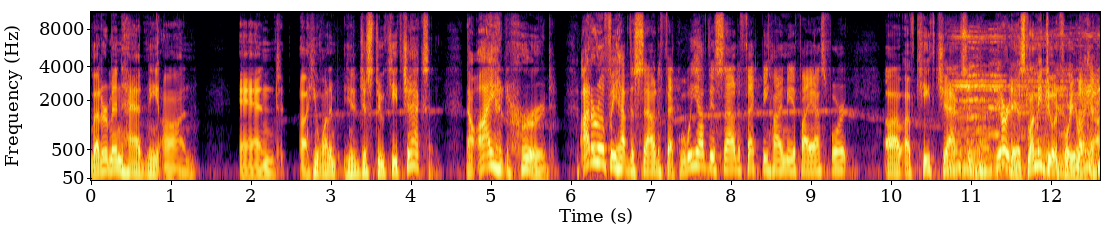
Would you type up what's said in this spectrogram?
Letterman had me on, and uh, he wanted me to just do Keith Jackson. Now I had heard. I don't know if we have the sound effect. Will we have this sound effect behind me if I ask for it? Uh, of Keith Jackson. There it is. Let me do it for you right now.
